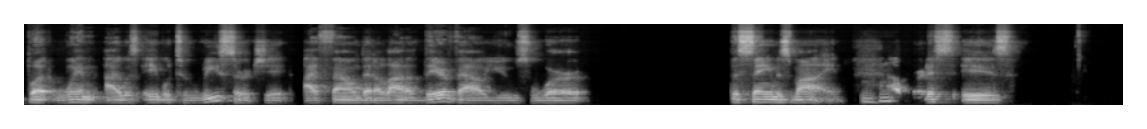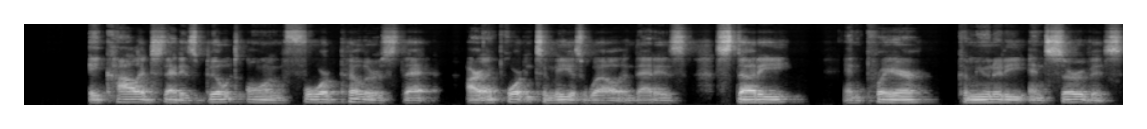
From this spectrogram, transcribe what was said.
But when I was able to research it, I found that a lot of their values were the same as mine. Mm-hmm. Albertus is a college that is built on four pillars that are important to me as well, and that is study and prayer, community, and service.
